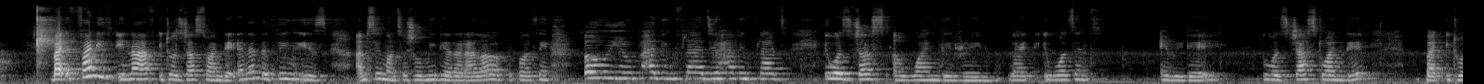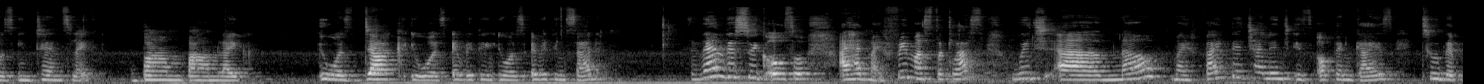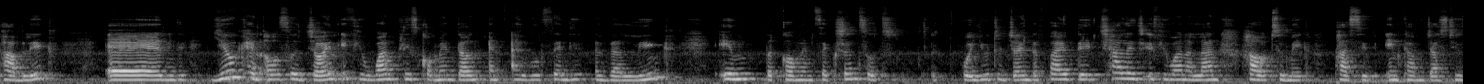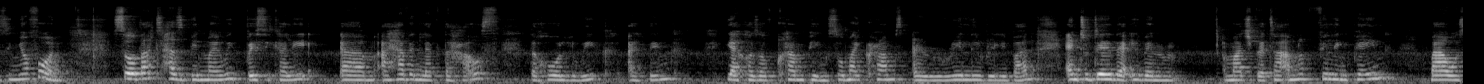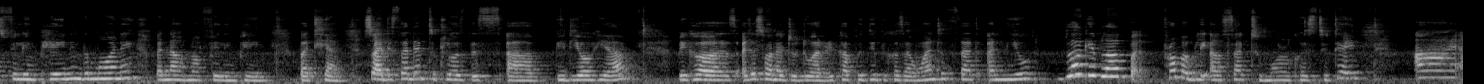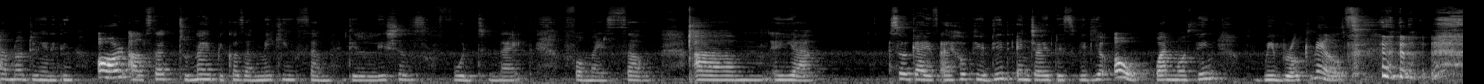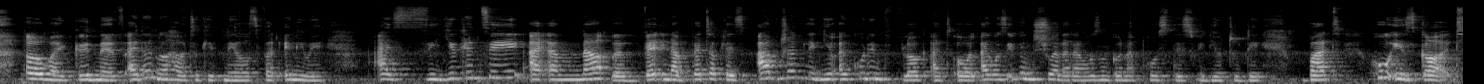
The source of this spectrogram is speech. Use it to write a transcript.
But funny enough, it was just one day. And then the thing is, I'm seeing on social media that a lot of people are saying, oh, you're having floods, you're having floods. It was just a one day rain. Like it wasn't every day. It was just one day, but it was intense, like bam, bam, like it was dark, it was everything, it was everything sad. Then this week also, I had my free masterclass, which um, now my five day challenge is open, guys, to the public. And you can also join if you want. Please comment down, and I will send you the link in the comment section. So to, for you to join the five day challenge if you want to learn how to make passive income just using your phone. So that has been my week basically. um, I haven't left the house the whole week, I think. Yeah, because of cramping. So my cramps are really, really bad. And today they're even much better. I'm not feeling pain, but I was feeling pain in the morning, but now I'm not feeling pain. But yeah, so I decided to close this uh, video here because I just wanted to do a recap with you because I want to start a new vloggy vlog, but probably I'll start tomorrow because today I am not doing anything or I'll start tonight because I'm making some delicious food tonight for myself. Um yeah. So guys i hope you did enjoy this video. Oh one more thing. We broke nails. Oh my goodness. I don't know how to keep nails but anyway as you can see i am now in a better place. I'm traveling new. I couldn't vlog at all. I was even sure that i wasn't gonna post this video today. But who is god?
